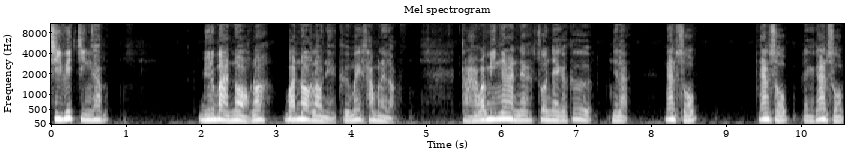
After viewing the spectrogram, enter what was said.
ชีวิตจริงครับ อยู่ในบ้านนอกเนาะ บ้านนอกเราเนี่ยคือไม่ทำอะไรหรอกถ้าหากว่ามีงานนะ ส่วนใหญ่ก็คือนี่แหละ งานศพ งานศพ แล้วก็งานศพ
